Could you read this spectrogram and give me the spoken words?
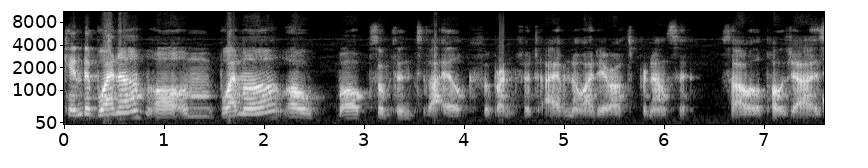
Kinder Bueno or um, Buemo or, or something to that ilk for Brentford. I have no idea how to pronounce it, so I will apologise.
